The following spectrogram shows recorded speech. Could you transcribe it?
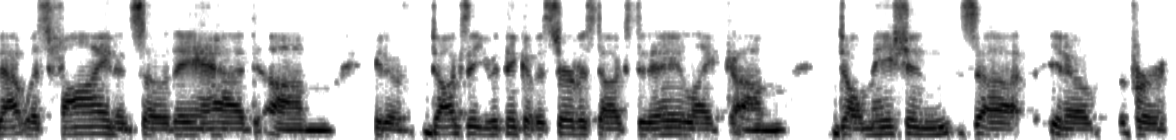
that was fine, and so they had um, you know dogs that you would think of as service dogs today, like um, Dalmatians, uh, you know, for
